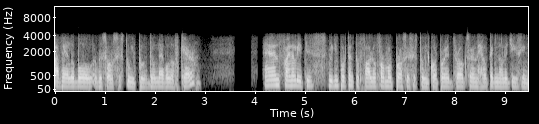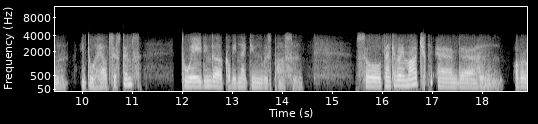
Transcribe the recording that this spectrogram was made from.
available resources to improve the level of care. And finally, it is really important to follow formal processes to incorporate drugs and health technologies in, into health systems to aid in the COVID-19 response. So thank you very much, and uh, over,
